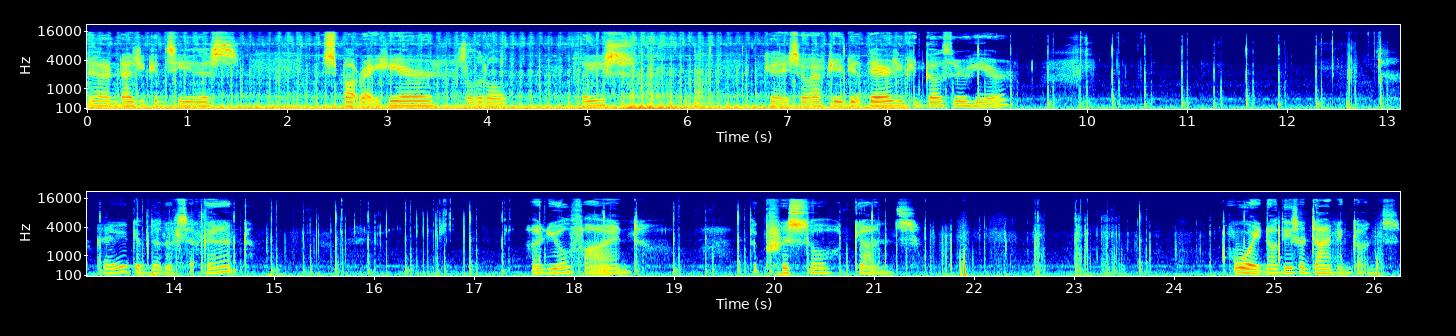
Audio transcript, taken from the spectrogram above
And as you can see, this spot right here is a little place. Okay, so after you get there, you can go through here. Okay, give it a second. And you'll find the crystal guns. Wait, no, these are diamond guns.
